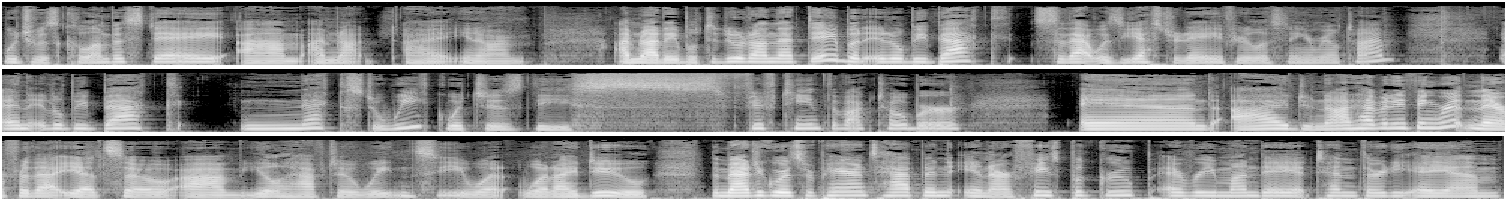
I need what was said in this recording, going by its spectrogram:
which was Columbus Day, um, I'm not, I, you know, I'm, I'm not able to do it on that day, but it'll be back. So that was yesterday if you're listening in real time and it'll be back next week, which is the 15th of October. And I do not have anything written there for that yet, so um, you'll have to wait and see what what I do. The Magic Words for Parents happen in our Facebook group every Monday at 10:30 a.m.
